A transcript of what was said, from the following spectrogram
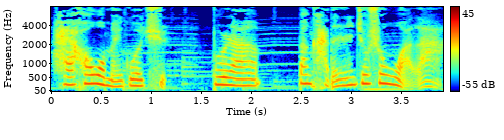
还好我没过去，不然办卡的人就是我啦。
